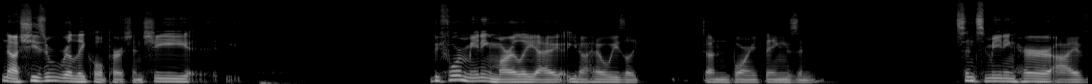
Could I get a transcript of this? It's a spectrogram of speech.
no, she's a really cool person. She before meeting Marley, I you know had always like done boring things, and since meeting her, I've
